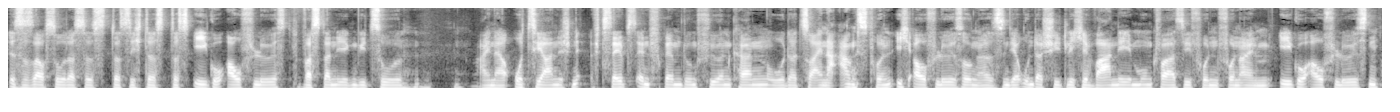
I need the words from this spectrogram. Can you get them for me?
ist es auch so, dass, es, dass sich das, das Ego auflöst, was dann irgendwie zu einer ozeanischen Selbstentfremdung führen kann oder zu einer angstvollen Ich-Auflösung. Also es sind ja unterschiedliche Wahrnehmungen quasi von, von einem Ego-Auflösen.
